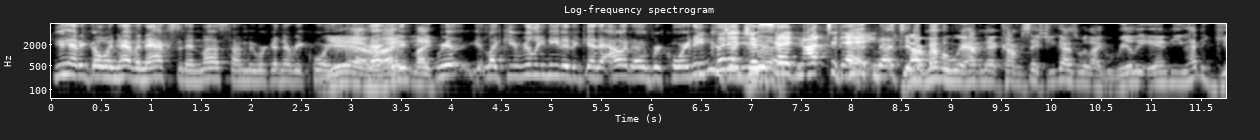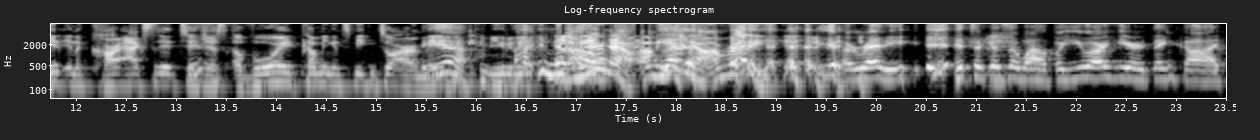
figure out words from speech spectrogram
you had to go and have an accident last time we were going to record. Yeah, that, right. Like, re- like you really needed to get out of recording. You could have so just said not today. not today. Yeah, I remember we were having that conversation. You guys were like, "Really, Andy? You had to get in a car accident to yeah. just avoid coming and speaking to our amazing yeah. community." But I'm here now. I'm here now. I'm ready. You're ready. It took us a while, but you are here. Thank God.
